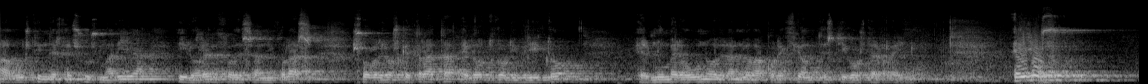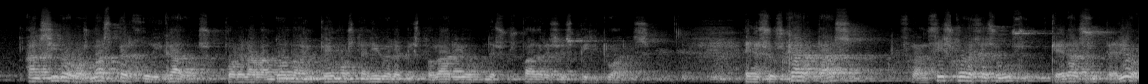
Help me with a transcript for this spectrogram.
Agustín de Jesús María y Lorenzo de San Nicolás, sobre los que trata el otro librito, el número uno de la nueva colección Testigos del Reino. Ellos han sido los más perjudicados por el abandono en que hemos tenido el epistolario de sus padres espirituales. En sus cartas, Francisco de Jesús, que era el superior,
